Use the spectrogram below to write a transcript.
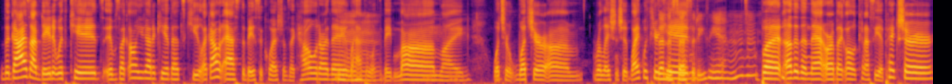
the guys I've dated with kids, it was like, oh, you got a kid, that's cute. Like I would ask the basic questions, like how old are they? What happened with Mhm. the baby mom? Like what's your what's your um relationship like with your kid? the kid? necessities. Yeah. Mm-hmm. But other than that, or I'd be like, oh, can I see a picture?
